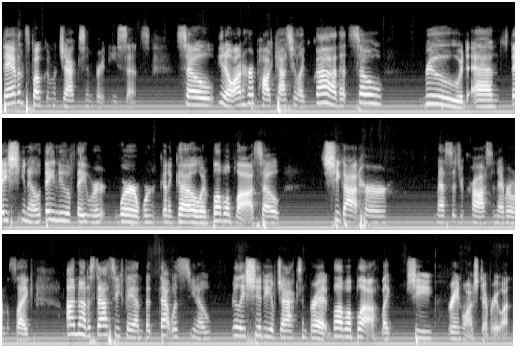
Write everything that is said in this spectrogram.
they haven't spoken with Jackson Brittany since. So you know on her podcast you're like god that's so rude and they sh- you know they knew if they were were weren't going to go and blah blah blah. So she got her message across and everyone was like i'm not a Stassi fan but that was you know really shitty of jackson britt blah blah blah. Like she brainwashed everyone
